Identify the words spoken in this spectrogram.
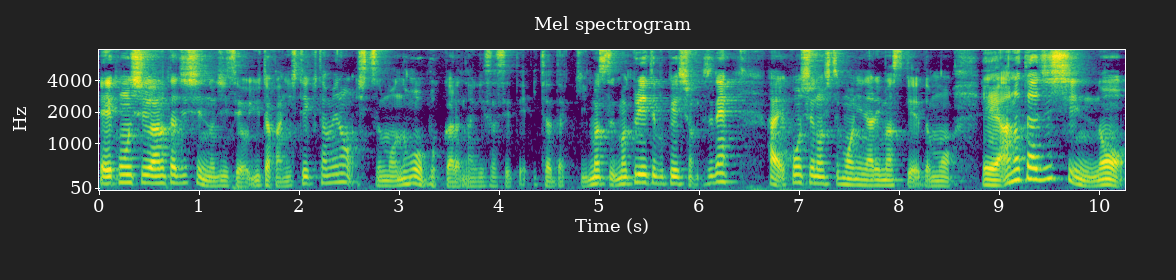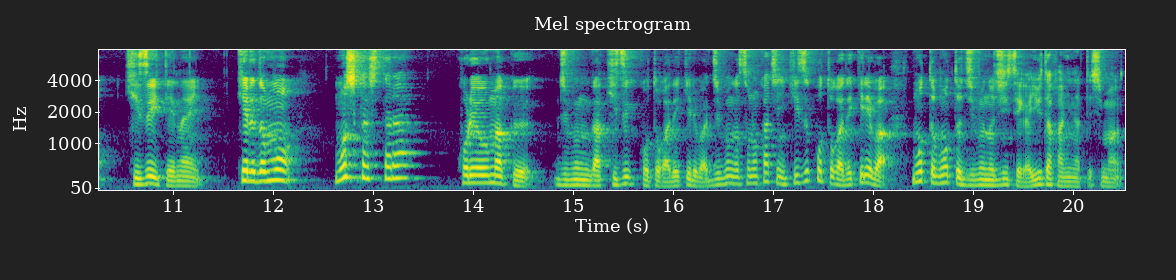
えー、今週あなた自身の人生を豊かにしていくための質問の方を僕から投げさせていただきます。まあ、クリエイティブクエスチョンですね。はい、今週の質問になりますけれども、えー、あなた自身の気づいてないけれども、もしかしたらこれをうまく自分が気づくことができれば、自分がその価値に気づくことができれば、もっともっと自分の人生が豊かになってしまう。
